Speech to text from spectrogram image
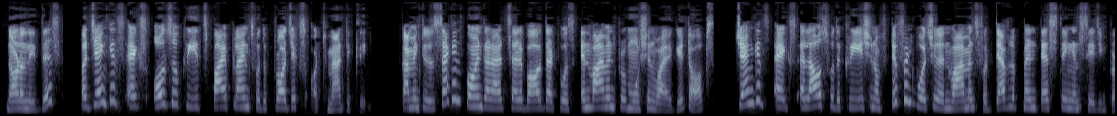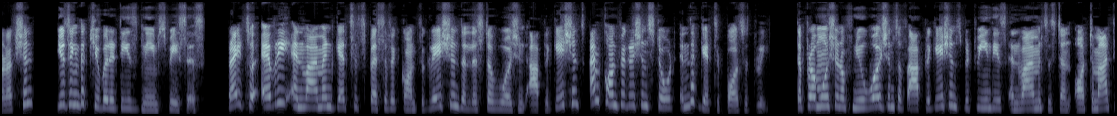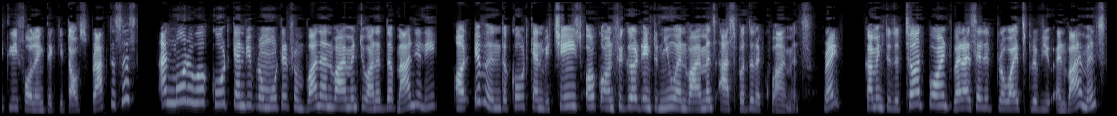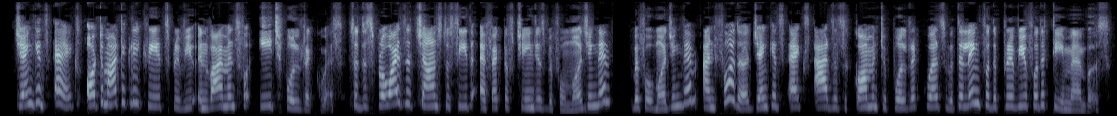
Not only this, but Jenkins X also creates pipelines for the projects automatically. Coming to the second point that I had said about that was environment promotion via GitOps, Jenkins X allows for the creation of different virtual environments for development, testing, and staging production using the Kubernetes namespaces. Right, so every environment gets its specific configuration, the list of versioned applications, and configuration stored in the Git repository. The promotion of new versions of applications between these environments is done automatically following the GitOps practices. And moreover, code can be promoted from one environment to another manually, or even the code can be changed or configured into new environments as per the requirements, right? Coming to the third point where I said it provides preview environments, Jenkins X automatically creates preview environments for each pull request. So this provides a chance to see the effect of changes before merging them before merging them. And further, Jenkins X adds as a comment to pull requests with a link for the preview for the team members.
